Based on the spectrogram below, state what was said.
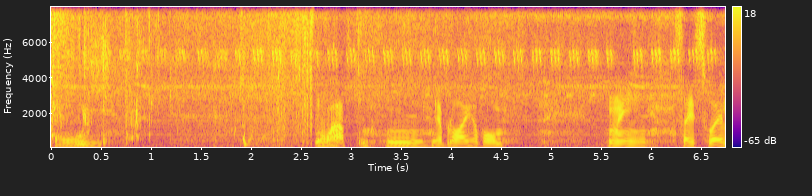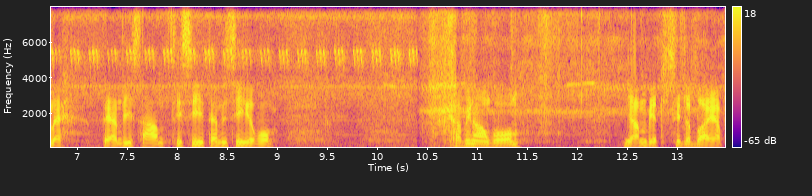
โอ้ยวับอืมเรียบร้อยครับผม นี่ใส่สวยเลย แต้มที่สามที่สี่แต้มที่สี่ครับผม ครับพี่น้องผมยำเบ็ดเสร็จเรียบร้อยครับ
